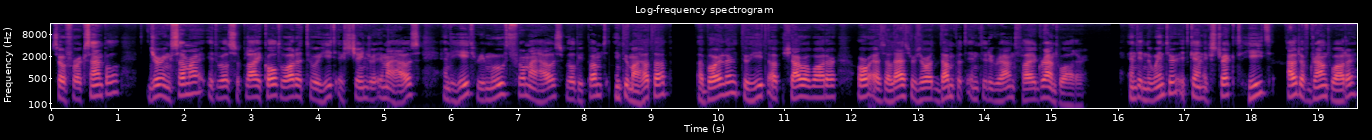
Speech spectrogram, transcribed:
So for example, during summer it will supply cold water to a heat exchanger in my house and the heat removed from my house will be pumped into my hot tub, a boiler to heat up shower water or as a last resort dump it into the ground via groundwater. And in the winter it can extract heat out of groundwater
